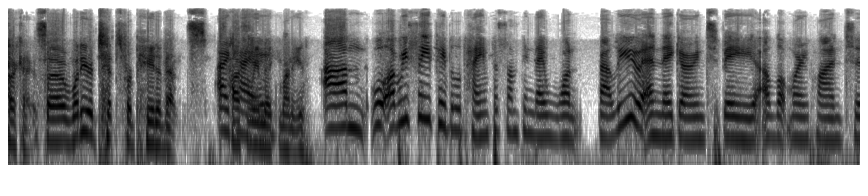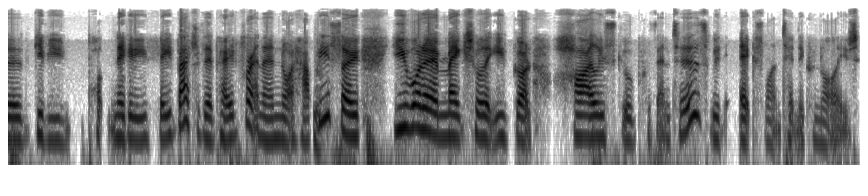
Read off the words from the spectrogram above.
okay, so what are your tips for paid events? Okay. How can we make money? Um, well, obviously, if people are paying for something, they want value, and they're going to be a lot more inclined to give you negative feedback if they're paid for it and they're not happy. So you want to make sure that you've got highly skilled presenters with excellent technical knowledge.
